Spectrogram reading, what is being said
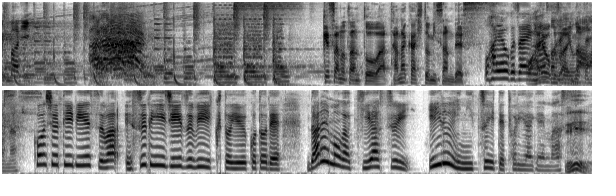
現場に。今朝の担当は田中ひとみさんです。おはようございます。おはようございます。今週 TBS は SDGs ウィークということで誰もが着やすい衣類について取り上げます、え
